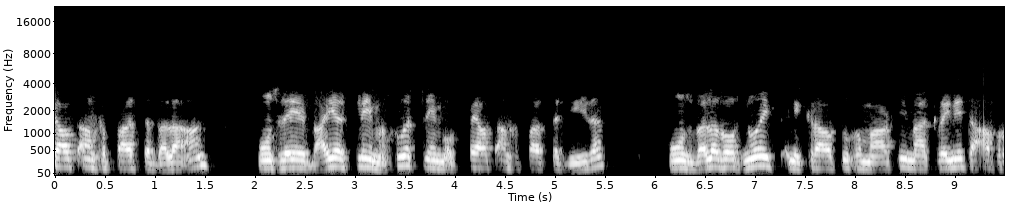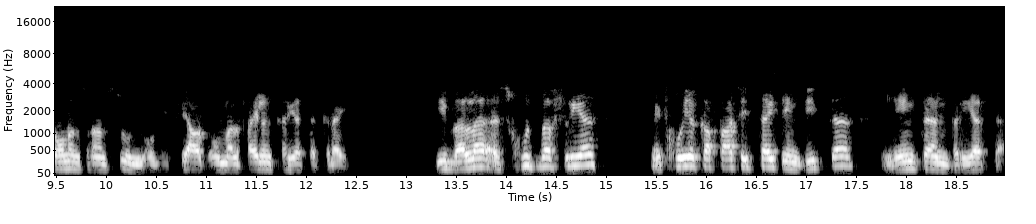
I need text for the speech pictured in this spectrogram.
veld aangepaste bulle aan. Ons lê baie klem, groot klem op veld aangepaste diere. Ons wille word nooit in die kraal toegemaak nie, maar kry net 'n afrondingsrantsoen op die veld om hulle veiling gereed te kry. Die wille is goed bevlees met goeie kapasiteit en diepte, lengte en breedte.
